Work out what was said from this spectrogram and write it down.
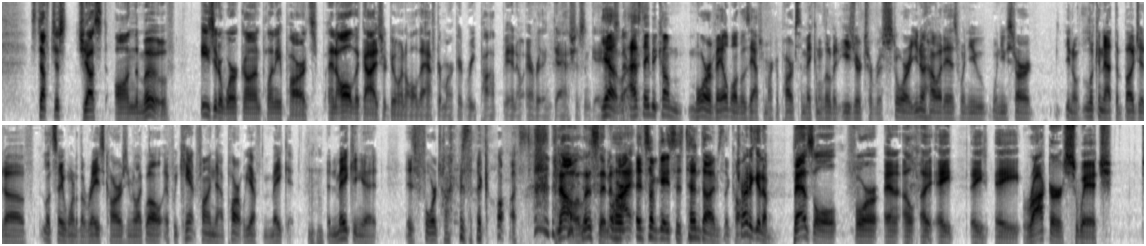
stuff just just on the move easy to work on plenty of parts and all the guys are doing all the aftermarket repop you know everything dashes and gauges Yeah, and as they become more available, those aftermarket parts to make them a little bit easier to restore. You know how it is when you when you start, you know, looking at the budget of let's say one of the race cars, and you're like, well, if we can't find that part, we have to make it, Mm-hmm. and making it is four times the cost. no listen or i in some cases, ten times the cost. try to get a bezel for an, a, a, a, a rocker switch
